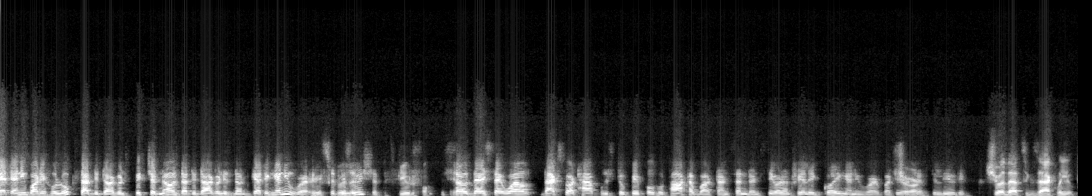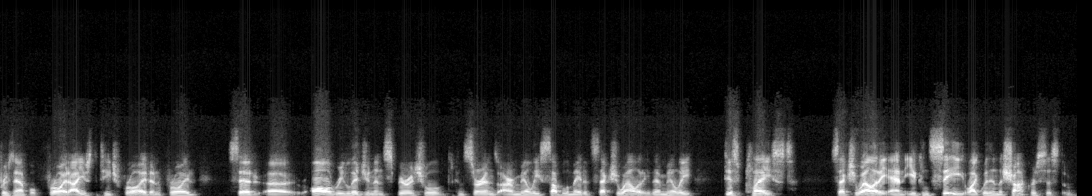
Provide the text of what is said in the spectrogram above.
Yet anybody who looks at the dragon's picture knows that the dragon is not getting anywhere. It's a Exquisite. delusion. It's beautiful. So they say, well, that's what happens to people who talk about transcendence. You're not really going anywhere, but you're Sure. just deluding. Sure, that's exactly. For example, Freud. I used to teach Freud, and Freud said uh, all religion and spiritual concerns are merely sublimated sexuality. They're merely displaced sexuality, and you can see, like within the chakra system,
